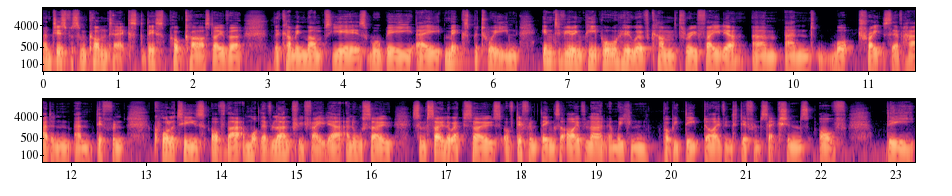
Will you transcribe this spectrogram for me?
And just for some context, this podcast over the coming months, years, will be a mix between interviewing people who have come through failure um, and what traits they've had and, and different qualities of that and what they've learned through failure, and also some solo episodes of different things that I've learned. And we can probably deep dive into different sections of the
